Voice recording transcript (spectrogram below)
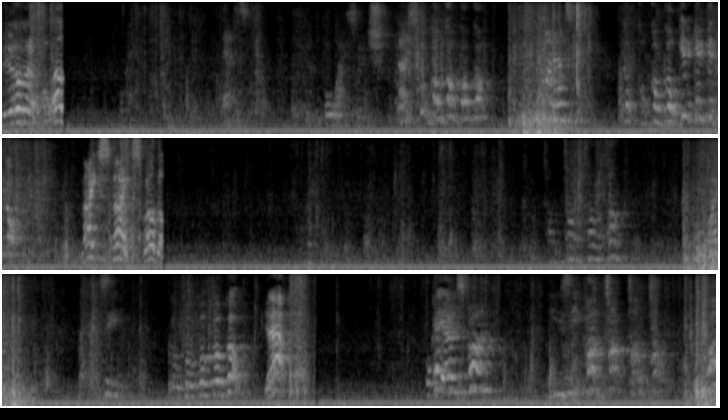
Beautiful. Okay. Hands. Oh, I switch. Nice. Go, go, go, go, go. Come on, hands. Go, go, go, go. Get it, get it, get it, go. Nice, nice. Well done. go, go, go, go. Oh!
